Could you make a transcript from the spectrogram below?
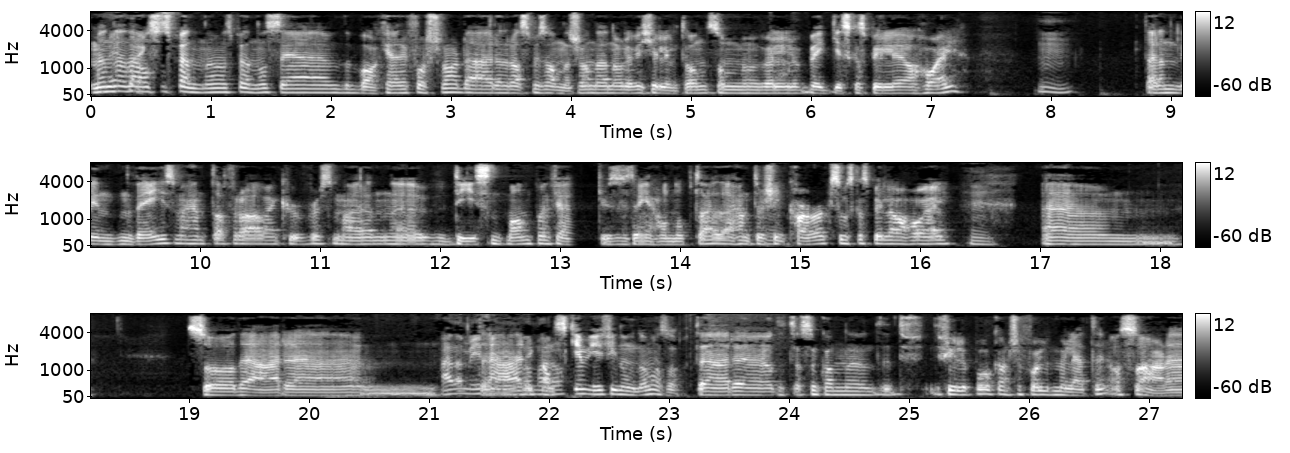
Men Det er det er også spennende, spennende å se bak her i forsvar. Det er en Rasmus Andersson, det er en Oliver Killington som vel begge skal spille i AHL. Mm. Det er en Linden Way som er henta fra Vancouver, som er en uh, decent mann på en fjerde hvis du trenger han opp der. Det er Hunter Shinkark som skal spille AHL. Mm. Um, så det er eh, Nei, det er mye det er ganske mye fin ungdom, altså. Det er eh, dette som kan eh, fylle på og kanskje få litt muligheter. Og så er det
